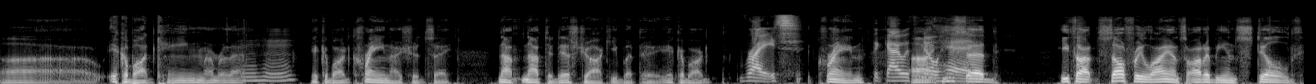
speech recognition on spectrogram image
uh, Ichabod Crane, remember that? Mhm. Ichabod Crane, I should say, not not the disc jockey, but the Ichabod Right. Crane. The guy with uh, no he head. said he thought self reliance ought to be instilled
